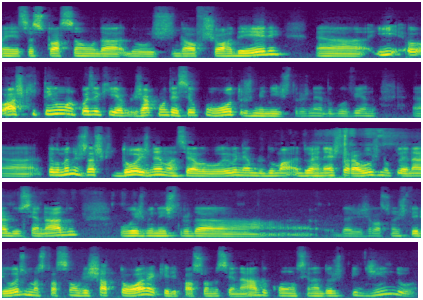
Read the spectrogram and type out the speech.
essa situação da, dos, da offshore dele. Uh, e eu acho que tem uma coisa que já aconteceu com outros ministros né, do governo, uh, pelo menos acho que dois, né, Marcelo? Eu lembro do, do Ernesto Araújo no plenário do Senado, o ex-ministro da, das Relações Exteriores, uma situação vexatória que ele passou no Senado, com os senadores pedindo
